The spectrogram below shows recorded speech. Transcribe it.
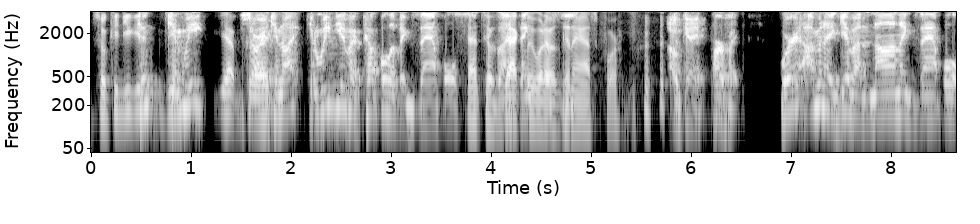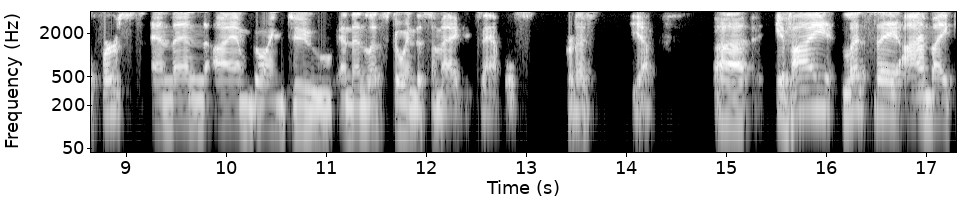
So could you Can, give, can we? Yep. go Sorry. Can I? Can we give a couple of examples? That's exactly think what I was going to ask for. Okay, perfect. We're, I'm going to give a non-example first, and then I am going to, and then let's go into some ag examples. Or does, yeah. Uh, if I let's say I make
